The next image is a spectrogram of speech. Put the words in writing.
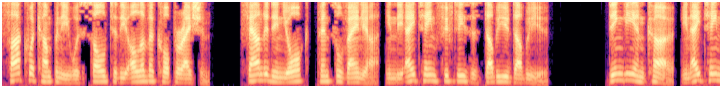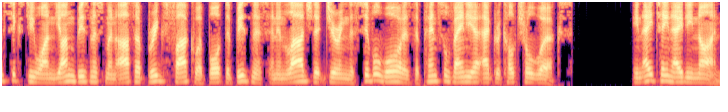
Farquhar Company was sold to the Oliver Corporation. Founded in York, Pennsylvania, in the 1850s as W.W. Dingey & Co., in 1861 young businessman Arthur Briggs Farquhar bought the business and enlarged it during the Civil War as the Pennsylvania Agricultural Works. In 1889,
